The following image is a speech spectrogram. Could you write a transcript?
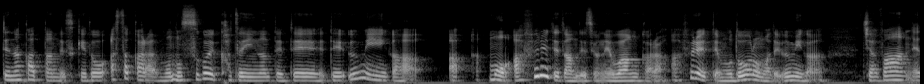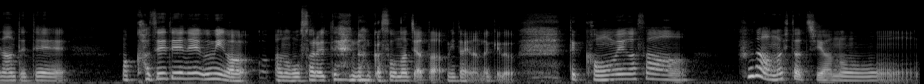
てなかったんですけど朝からものすごい風になっててで海があもう溢れてたんですよね湾から溢れてもう道路まで海がジャバーンってなってて、まあ、風でね海があの押されてなんかそうなっちゃったみたいなんだけどでカモメがさ普段あの人たちあの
